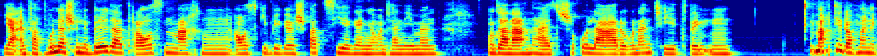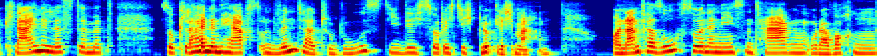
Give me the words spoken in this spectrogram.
ja, einfach wunderschöne Bilder draußen machen, ausgiebige Spaziergänge unternehmen und danach eine heiße Schokolade oder einen Tee trinken. Mach dir doch mal eine kleine Liste mit so kleinen Herbst- und Winter-To-Dos, die dich so richtig glücklich machen. Und dann versuch so in den nächsten Tagen oder Wochen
